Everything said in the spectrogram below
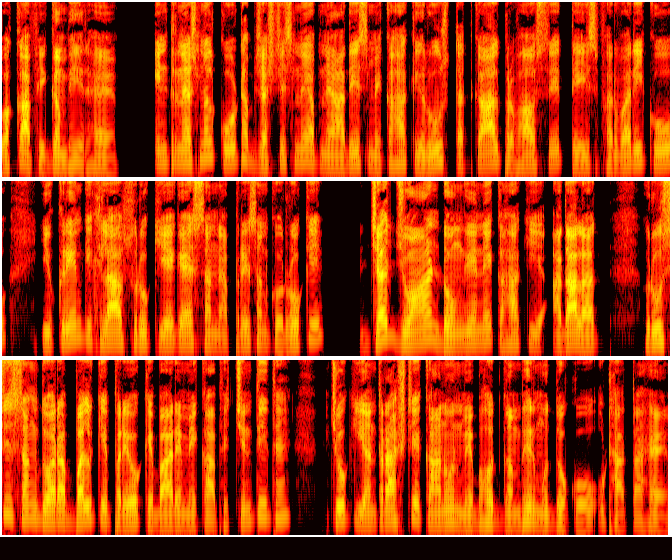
वह काफ़ी गंभीर है। इंटरनेशनल कोर्ट ऑफ़ जस्टिस ने अपने आदेश में कहा कि रूस तत्काल प्रभाव से 23 फरवरी को यूक्रेन के खिलाफ शुरू किए गए सन ऑपरेशन को रोके। जज जुआन डोंगे ने कहा कि अदालत रूसी संघ द्वारा बल के प्रयोग के बारे में काफ़ी चिंतित है, जो कि अंतर्राष्ट्रीय कानून में बहुत गंभीर मुद्दों को उठाता है।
